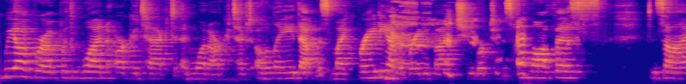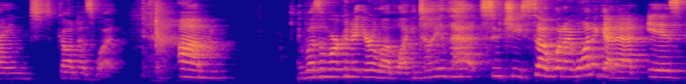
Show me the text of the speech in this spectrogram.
we all grew up with one architect and one architect only. That was Mike Brady on the Brady Bunch. He worked in his home office, designed God knows what. Um, It wasn't working at your level. I can tell you that, Suchi. So what I want to get at is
